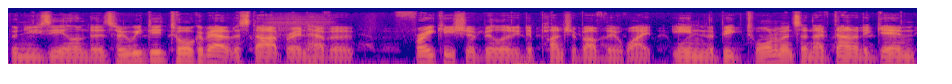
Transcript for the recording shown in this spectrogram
the New Zealanders, who we did talk about at the start. Brent have a freakish ability to punch above their weight in the big tournaments, and they've done it again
